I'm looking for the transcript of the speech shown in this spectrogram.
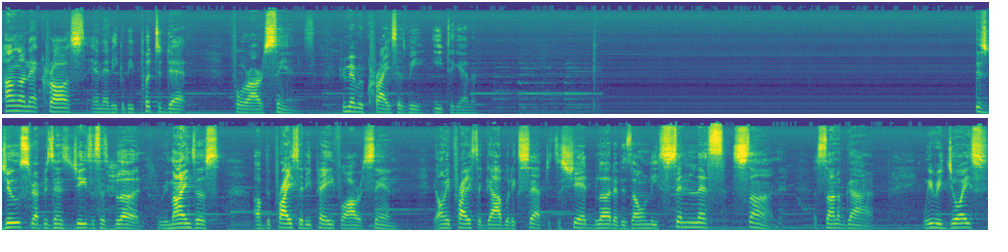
hung on that cross, and that he could be put to death for our sins. Remember Christ as we eat together. This juice represents Jesus' blood. It reminds us of the price that he paid for our sin. The only price that God would accept is the shed blood of his only sinless Son, the Son of God. We rejoice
